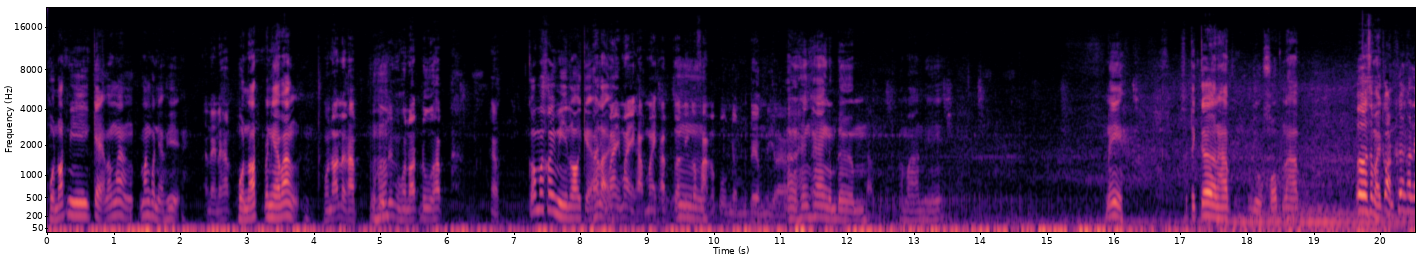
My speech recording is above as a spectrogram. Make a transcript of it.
หัวน็อตมีแกะบ้างบ้างบ้างปะเนี่ยพี่ อันไหนนะครับ หัวน็อตเป็นไงบ้าง หัวน็อตเหรอครับอือฮึ พูดเรื่องหัวน็อตดูครับ ครับก็ไม่ค่อยมีรอยแกะเท่าไหร่ ไม่ไม่ครับไม่ครับ ตอนนี้ก็อืม ฝากระโปรงเดิมเดิมอยู่แล้ว เออแห้งๆเดิมครับ ๆประมาณนี้ นี่สติกเกอร์นะครับ อยู่ครบนะครับ เออ สมัยก่อนเครื่องเขาเ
